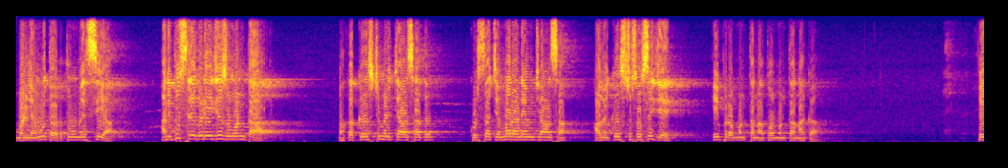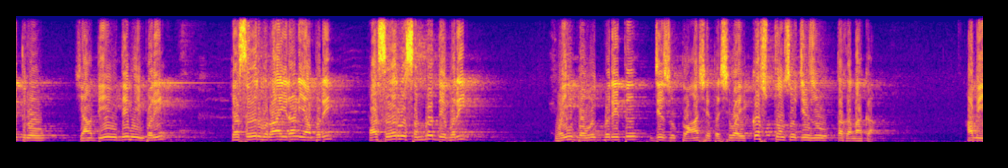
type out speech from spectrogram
म्हणलें उतर तूं मेस्सिया. आनी दुसरे कडेन जेजू म्हणटा म्हाका कश्ट मेळचे आसात कुर्साचें मरण येवचें आसा हांवें कश्ट सोंसिचे हे प्रमाण तो म्हणटा नाका. पेद्रो ह्या देव देवी बरी ह्या सर्व राय राणया बरी ह्या सर्व समृद्धी बरी वैभव बरीत जेजूक तो आशेता शिवाय कश्टांचो जेजू ताका नाका। आमी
